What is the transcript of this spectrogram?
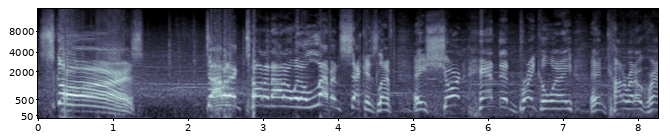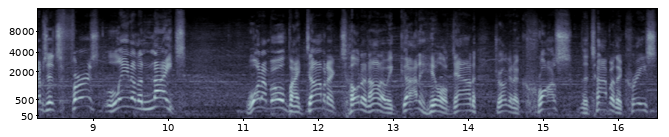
Scores! Dominic Toninato with 11 seconds left. A short-handed breakaway. And Colorado grabs its first lead of the night. What a move by Dominic Toninato. He got Hill down, drug it across the top of the crease,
